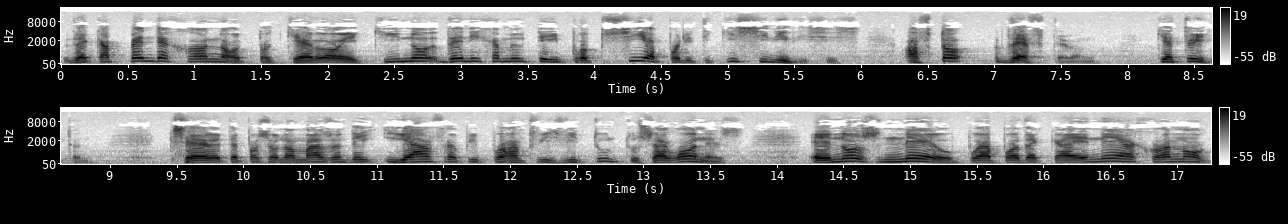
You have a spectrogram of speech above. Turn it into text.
15 χρονών το καιρό εκείνο δεν είχαμε ούτε υποψία πολιτικής συνείδησης. Αυτό δεύτερον. Και τρίτον, ξέρετε πως ονομάζονται οι άνθρωποι που αμφισβητούν τους αγώνες; Ενός νέου που από 19 χρονών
